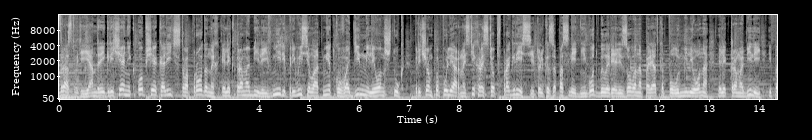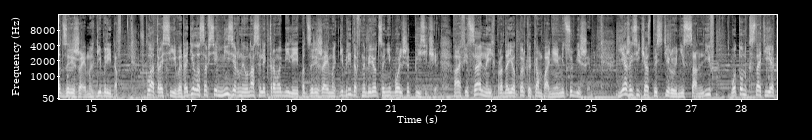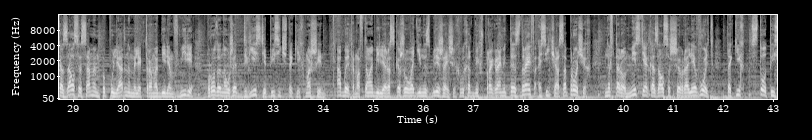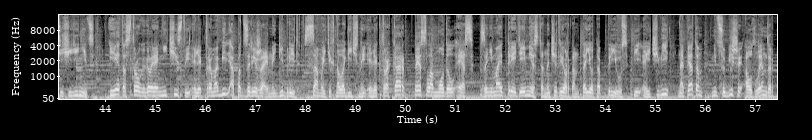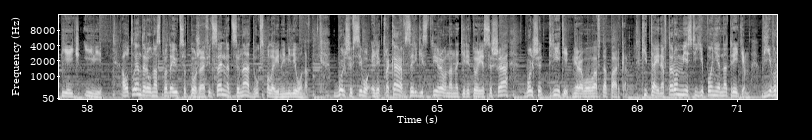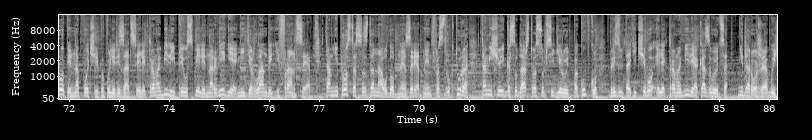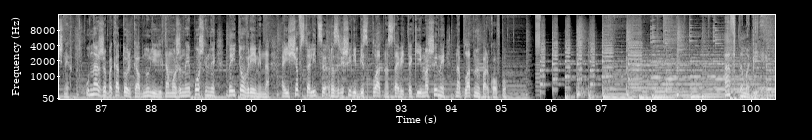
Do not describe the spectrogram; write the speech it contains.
Здравствуйте, я Андрей Гречаник. Общее количество проданных электромобилей в мире превысило отметку в 1 миллион штук. Причем популярность их растет в прогрессии. Только за последний год было реализовано порядка полумиллиона электромобилей и подзаряжаемых гибридов. Вклад России в это дело совсем мизерный. У нас электромобилей и подзаряжаемых гибридов наберется не больше тысячи. А официально их продает только компания Mitsubishi. Я же сейчас тестирую Nissan Leaf. Вот он, кстати, и оказался самым популярным популярным электромобилем в мире продано уже 200 тысяч таких машин. Об этом автомобиле расскажу в один из ближайших выходных в программе «Тест-драйв», а сейчас о прочих. На втором месте оказался Chevrolet Volt, таких 100 тысяч единиц. И это, строго говоря, не чистый электромобиль, а подзаряжаемый гибрид. Самый технологичный электрокар Tesla Model S занимает третье место, на четвертом Toyota Prius PHV, на пятом Mitsubishi Outlander PHEV. Аутлендеры у нас продаются тоже официально, цена 2,5 миллионов. Больше всего электрокаров зарегистрировано на территории США, больше трети мирового автопарка. Китай на втором месте, Япония на третьем. В Европе на почве популяризации электромобилей преуспели Норвегия, Нидерланды и Франция. Там не просто создана удобная зарядная инфраструктура, там еще и государство субсидирует покупку, в результате чего электромобили оказываются не дороже обычных. У нас же пока только обнулили таможенные таможенные пошлины, да и то временно. А еще в столице разрешили бесплатно ставить такие машины на платную парковку. Автомобили.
